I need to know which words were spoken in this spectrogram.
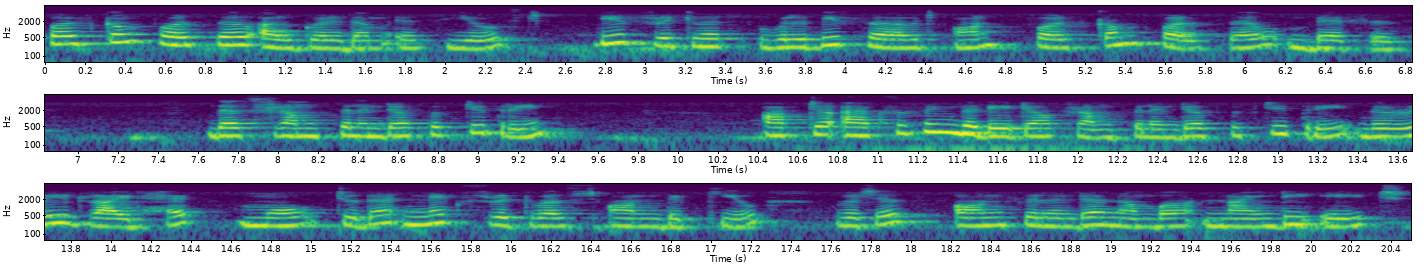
first come first serve algorithm is used, these requests will be served on first come first serve basis. Thus from cylinder 53, after accessing the data from cylinder 53, the read-write head move to the next request on the queue which is on cylinder number 98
